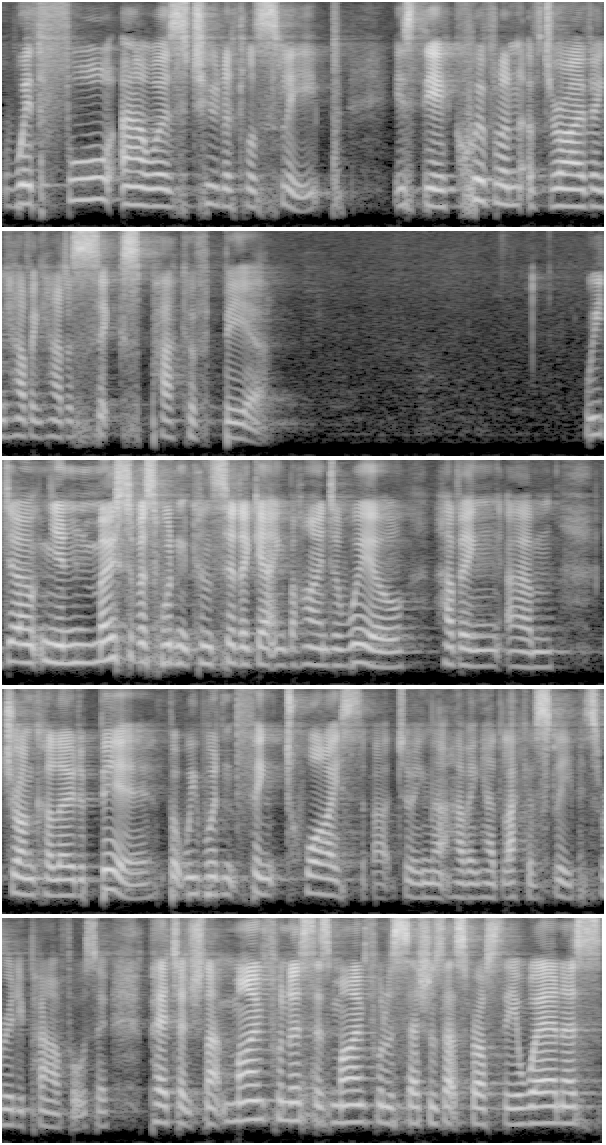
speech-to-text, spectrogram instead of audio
with four hours too little sleep is the equivalent of driving having had a six pack of beer. We don't, you know, most of us wouldn't consider getting behind a wheel having um, drunk a load of beer, but we wouldn't think twice about doing that having had lack of sleep. It's really powerful. So pay attention to that. Mindfulness, there's mindfulness sessions. That's for us, the awareness.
